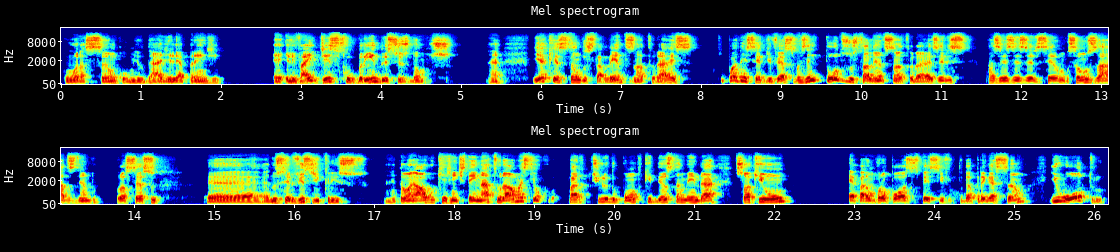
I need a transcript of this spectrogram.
com oração, com humildade, ele aprende é, ele vai descobrindo esses dons. Né? E a questão dos talentos naturais, que podem ser diversos, mas nem todos os talentos naturais, eles às vezes eles são, são usados dentro do processo é, no serviço de Cristo. Né? Então é algo que a gente tem natural, mas que eu partilho do ponto que Deus também dá. Só que um é para um propósito específico da pregação e o outro,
